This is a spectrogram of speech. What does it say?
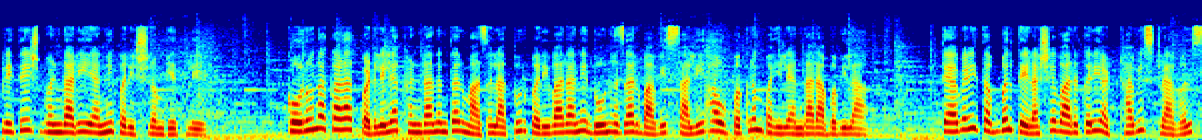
प्रितेश भंडारी यांनी परिश्रम घेतले. कोरोना काळात पडलेल्या खंडानंतर माझं लातूर परिवाराने दोन हजार बावीस साली हा उपक्रम पहिल्यांदा राबविला. त्यावेळी तब्बल तेराशे वारकरी अठ्ठावीस ट्रॅव्हल्स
